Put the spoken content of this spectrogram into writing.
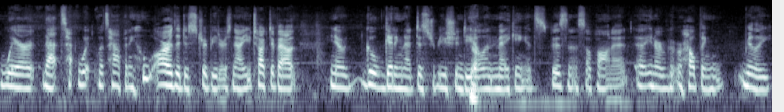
where that's ha- what's happening? Who are the distributors now? You talked about you know Google getting that distribution deal Yeah. and making its business upon it, uh, you know, or helping really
